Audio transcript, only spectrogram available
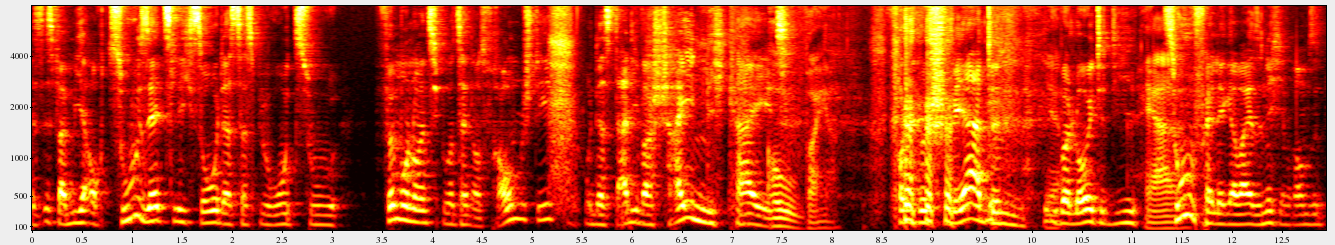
Es ist bei mir auch zusätzlich so, dass das Büro zu 95% aus Frauen besteht und dass da die Wahrscheinlichkeit oh von Beschwerden Ja. über Leute, die Ja. zufälligerweise nicht im Raum sind,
